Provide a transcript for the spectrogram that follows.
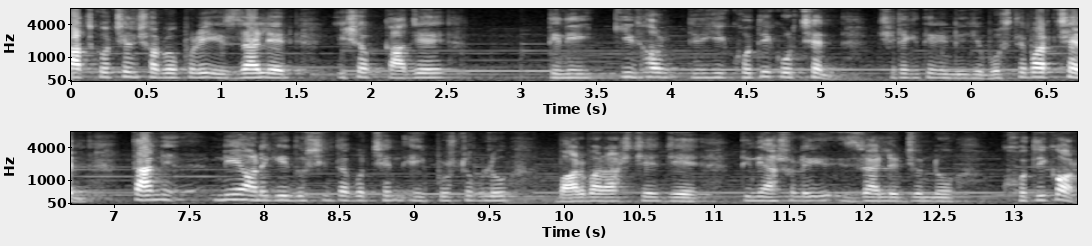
কাজ করছেন সর্বোপরি ইসরায়েলের এসব কাজে তিনি কী ধর, তিনি কি ক্ষতি করছেন সেটা কি তিনি নিজে বুঝতে পারছেন? তা নিয়ে অনেকেই দুশ্চিন্তা করছেন। এই প্রশ্নগুলো বারবার আসছে যে তিনি আসলে ইসরায়েলের জন্য ক্ষতিকর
